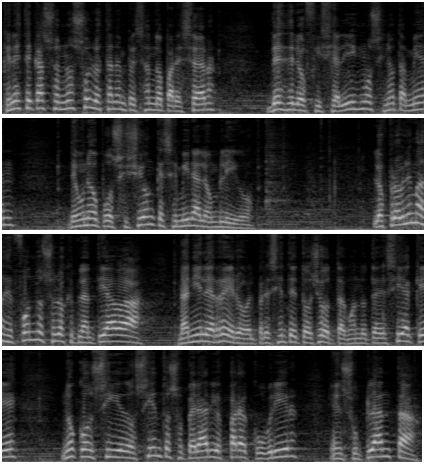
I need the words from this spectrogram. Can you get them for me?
que en este caso no solo están empezando a aparecer desde el oficialismo, sino también de una oposición que se mira al ombligo. Los problemas de fondo son los que planteaba Daniel Herrero, el presidente de Toyota, cuando te decía que no consigue 200 operarios para cubrir en su planta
